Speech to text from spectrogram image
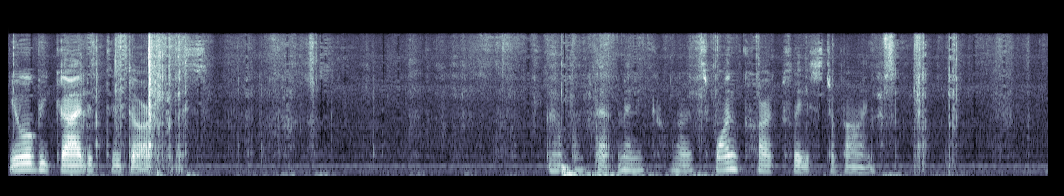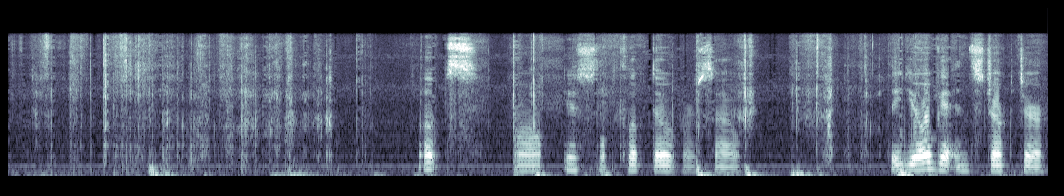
You will be guided through darkness. I don't want that many cards. One card, please, Divine. Oops. Well, you flipped over, so... The yoga instructor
